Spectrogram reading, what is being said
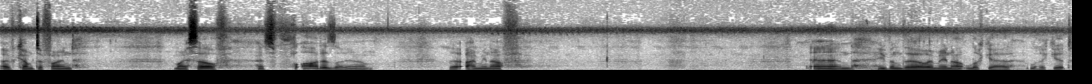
I've come to find myself, as flawed as I am, that I'm enough. And even though I may not look at like it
